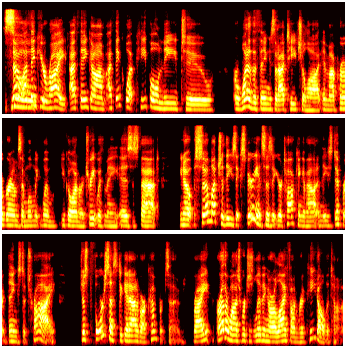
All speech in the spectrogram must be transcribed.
So No, I think you're right. I think um I think what people need to or one of the things that I teach a lot in my programs and when we when you go on retreat with me is, is that you know so much of these experiences that you're talking about and these different things to try just force us to get out of our comfort zone, right? Or otherwise we're just living our life on repeat all the time.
